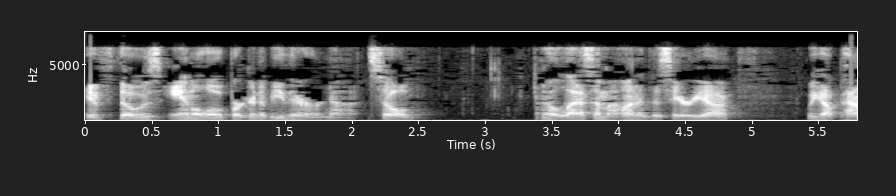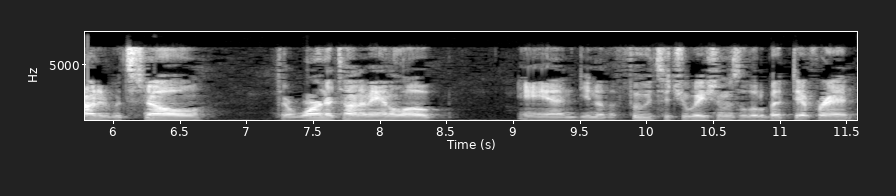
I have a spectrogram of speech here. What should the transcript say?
if those antelope are going to be there or not. So, you know, last time I hunted this area, we got pounded with snow. There weren't a ton of antelope and, you know, the food situation was a little bit different.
